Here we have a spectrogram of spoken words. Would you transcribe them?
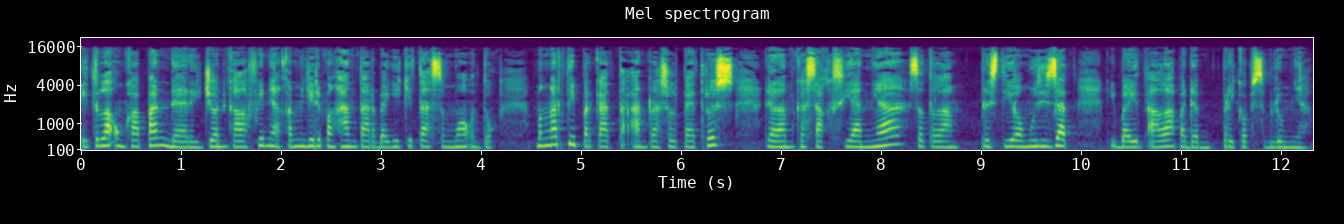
Itulah ungkapan dari John Calvin yang akan menjadi penghantar bagi kita semua untuk mengerti perkataan Rasul Petrus dalam kesaksiannya setelah peristiwa mukjizat di bait Allah pada perikop sebelumnya.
